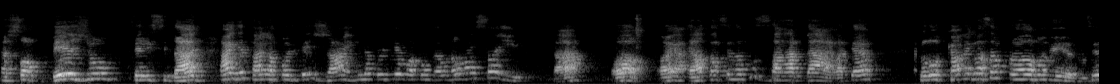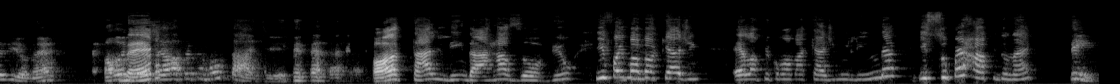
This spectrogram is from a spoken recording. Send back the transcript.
é só beijo, felicidade. Ah, detalhe, ela pode beijar ainda porque o batom dela não vai sair, tá? Ó, olha, ela tá sendo abusada. Ela quer colocar o negócio à prova mesmo, você viu, né? Falou né? que ela foi com vontade. Ó, tá linda, arrasou, viu? E foi uma maquiagem, ela ficou uma maquiagem linda e super rápido, né? Sim,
